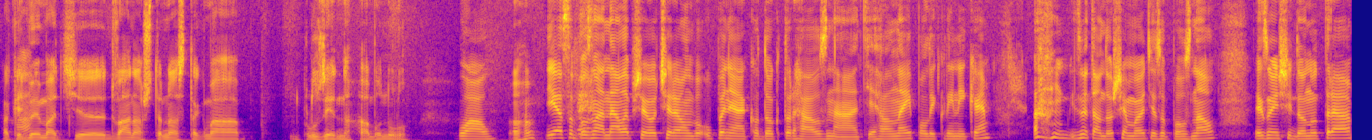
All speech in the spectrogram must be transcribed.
a keď a? bude mať 12-14, e, tak má plus 1 alebo 0. Wow. Aha. Ja som poznala najlepšie očera, on bol úplne ako doktor House na tehelnej poliklinike. My sme tam došli, môj otec ho poznal, tak sme išli donútra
